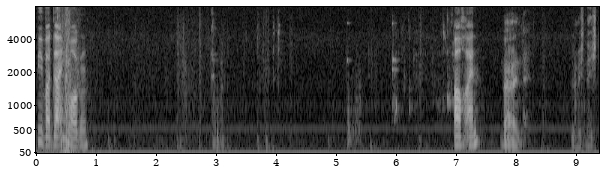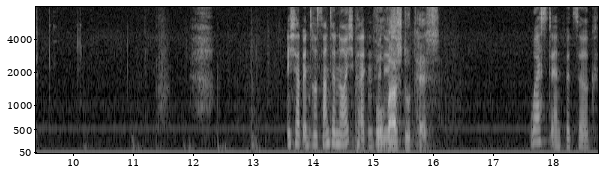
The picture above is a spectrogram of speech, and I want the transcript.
wie war dein Morgen? Auch ein? Nein, für mich nicht. Ich habe interessante Neuigkeiten für Wo dich. warst du, Tess? West End Bezirk.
